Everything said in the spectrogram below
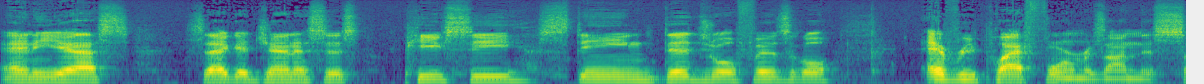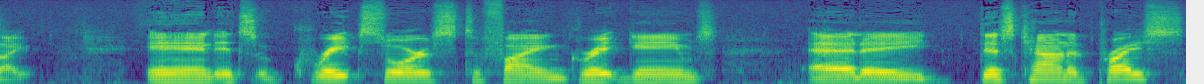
NES, Sega Genesis, PC, Steam, digital, physical. Every platform is on this site. And it's a great source to find great games at a discounted price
